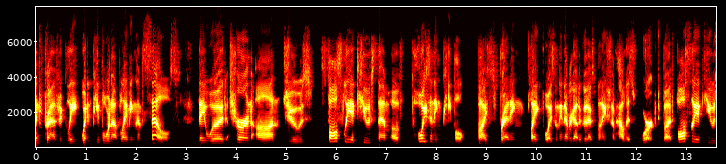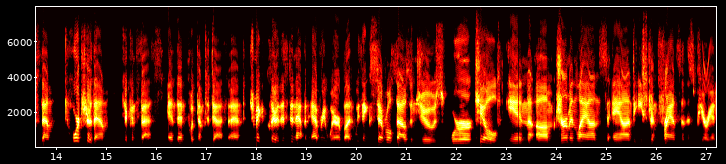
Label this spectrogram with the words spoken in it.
And tragically, when people were not blaming themselves, they would turn on Jews, falsely accuse them of poisoning people by spreading plague poison. They never got a good explanation of how this worked, but falsely accuse them, torture them, to confess and then put them to death. And to make it clear, this didn't happen everywhere, but we think several thousand Jews were killed in um, German lands and eastern France in this period.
